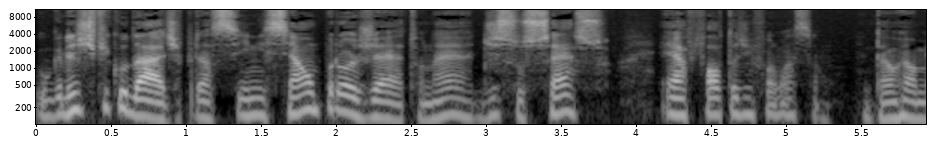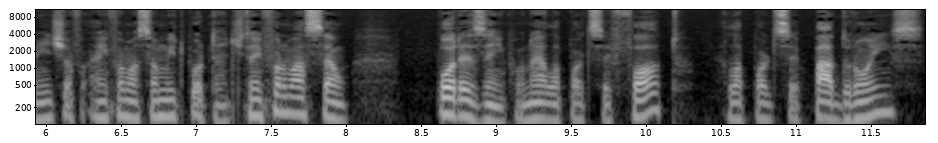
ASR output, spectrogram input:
a grande dificuldade para se iniciar um projeto né, de sucesso é a falta de informação. Então, realmente, a, informação é muito importante. Então, a informação, por exemplo, né, ela pode ser foto, ela pode ser padrões.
